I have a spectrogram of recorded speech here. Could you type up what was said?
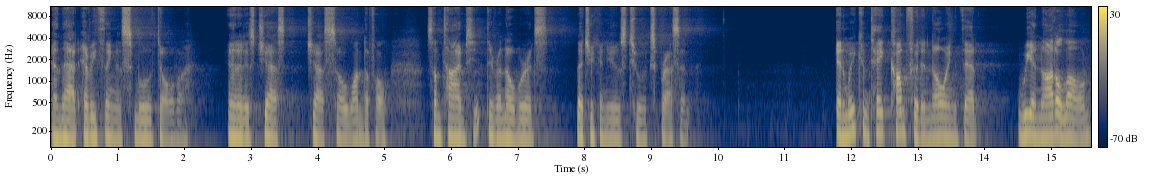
and that everything is smoothed over. And it is just, just so wonderful sometimes there are no words that you can use to express it. And we can take comfort in knowing that we are not alone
